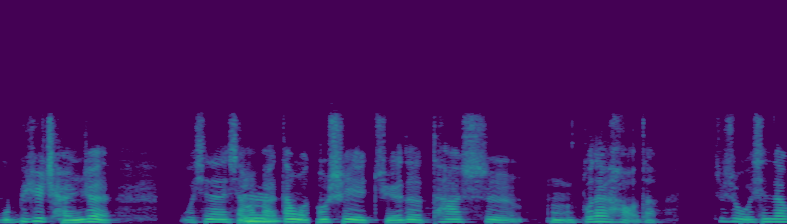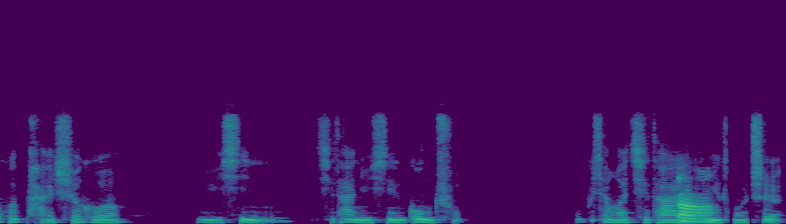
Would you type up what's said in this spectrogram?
我必须承认我现在的想法，但我同时也觉得他是嗯不太好的。就是我现在会排斥和女性、其他女性共处，我不想和其他女同事、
